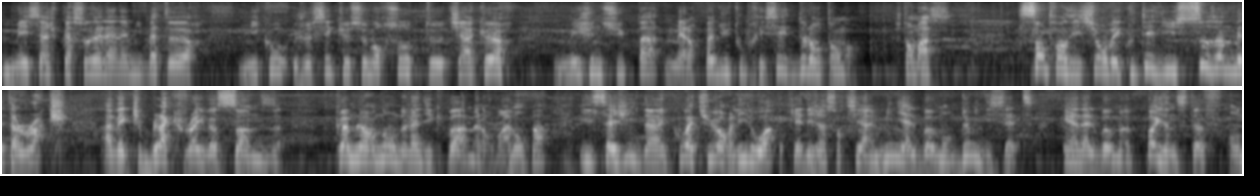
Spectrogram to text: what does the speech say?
Message personnel à un ami batteur. Miko, je sais que ce morceau te tient à cœur, mais je ne suis pas, mais alors pas du tout pressé de l'entendre. Je t'embrasse. Sans transition, on va écouter du Southern Metal Rock avec Black River Sons. Comme leur nom ne l'indique pas, mais alors vraiment pas, il s'agit d'un quatuor lillois qui a déjà sorti un mini-album en 2017 et un album Poison Stuff en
